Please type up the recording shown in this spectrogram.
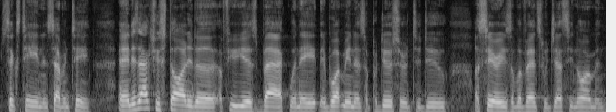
16 and 17. And this actually started a, a, few years back when they, they brought me in as a producer to do a series of events with Jessye Norman,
